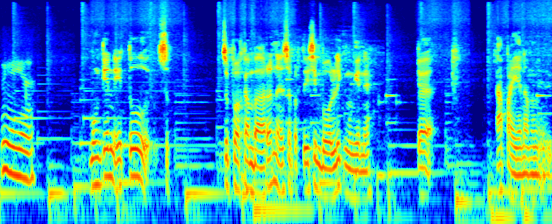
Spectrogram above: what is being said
Iya iya. mungkin itu se- sebuah gambaran ya seperti simbolik mungkin ya kayak apa ya namanya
